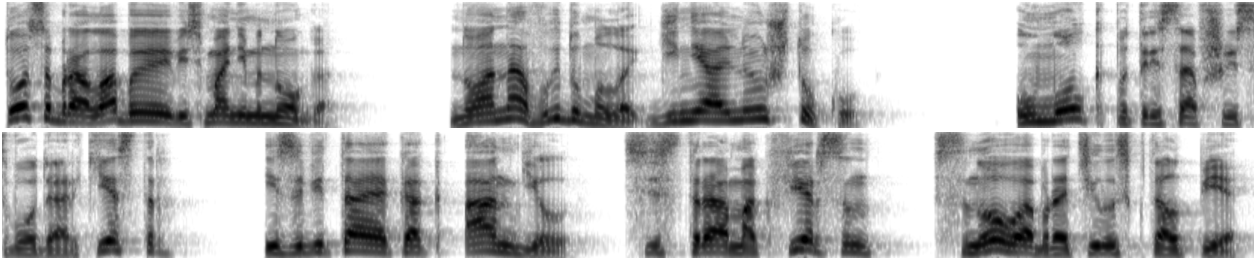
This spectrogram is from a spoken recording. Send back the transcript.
то собрала бы весьма немного. Но она выдумала гениальную штуку. Умолк потрясавший своды оркестр, и завитая как ангел, сестра Макферсон снова обратилась к толпе.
